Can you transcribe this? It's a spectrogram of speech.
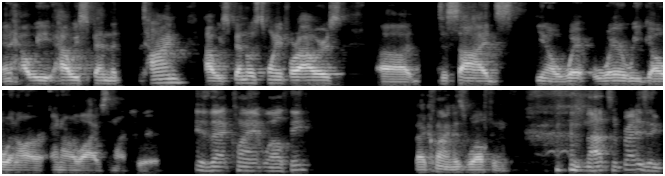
And how we how we spend the time, how we spend those 24 hours uh, decides, you know, where where we go in our in our lives and our career. Is that client wealthy? That client is wealthy. Not surprising.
